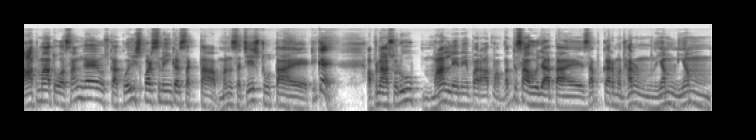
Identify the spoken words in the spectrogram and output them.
आत्मा तो असंग है, उसका कोई स्पर्श नहीं कर सकता। मन सचेष्ट होता है, ठीक है? अपना स्वरूप मान लेने पर आत्मा बद्ध सा हो जाता है। सब कर्म धर्म यम नियम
